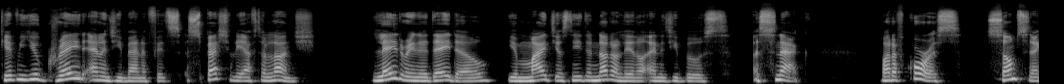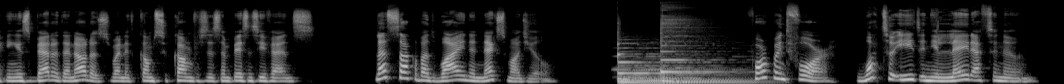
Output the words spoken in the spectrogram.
giving you great energy benefits, especially after lunch. Later in the day, though, you might just need another little energy boost a snack. But of course, some snacking is better than others when it comes to conferences and business events. Let's talk about why in the next module. 4.4 What to eat in the late afternoon.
